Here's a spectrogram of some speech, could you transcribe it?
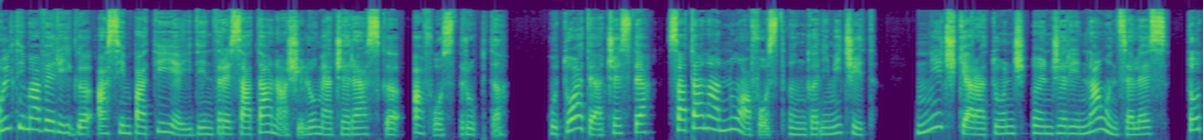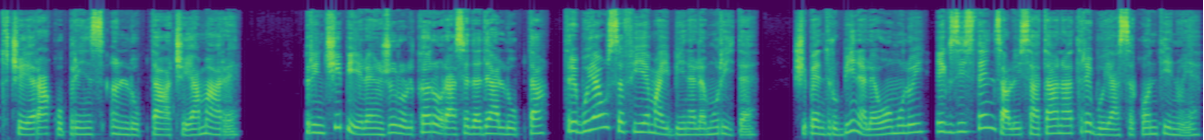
Ultima verigă a simpatiei dintre satana și lumea cerească a fost ruptă. Cu toate acestea, satana nu a fost încă nimicit. Nici chiar atunci îngerii n-au înțeles tot ce era cuprins în lupta aceea mare. Principiile în jurul cărora se dădea lupta trebuiau să fie mai bine lămurite și pentru binele omului, existența lui satana trebuia să continue.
